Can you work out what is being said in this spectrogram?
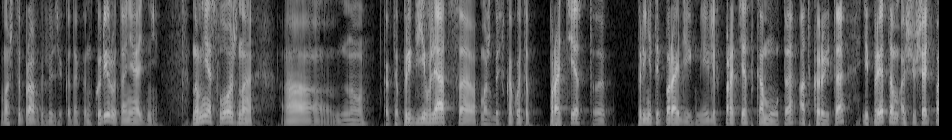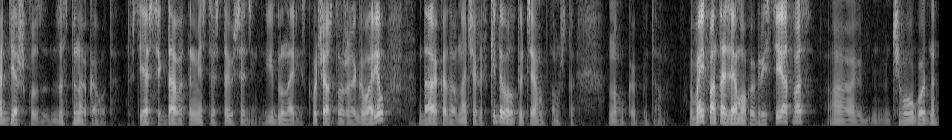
Может, и правда, люди, когда конкурируют, они одни. Но мне сложно, э, ну, как-то предъявляться, может быть, в какой-то протест принятой парадигме или в протест кому-то открыто и при этом ощущать поддержку за спиной кого-то. То есть я всегда в этом месте остаюсь один, иду на риск. Вот сейчас тоже я говорил, да, когда вначале вкидывал эту тему, потому что, ну, как бы там... В моей фантазии я мог огрести от вас, э, чего угодно.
